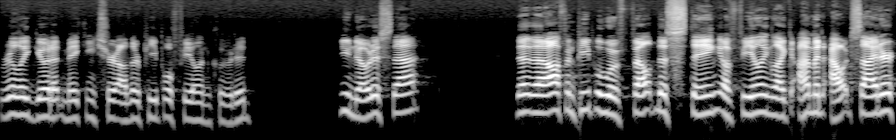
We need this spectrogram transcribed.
really good at making sure other people feel included? You notice that? That, that often people who have felt the sting of feeling like I'm an outsider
